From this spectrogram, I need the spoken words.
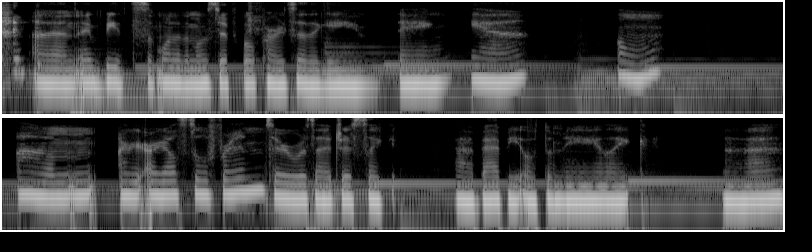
um, it beats one of the most difficult parts of the game. Dang. Yeah. Oh. Um. Are are y'all still friends, or was that just like uh, Babi Otome? Like. Uh,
